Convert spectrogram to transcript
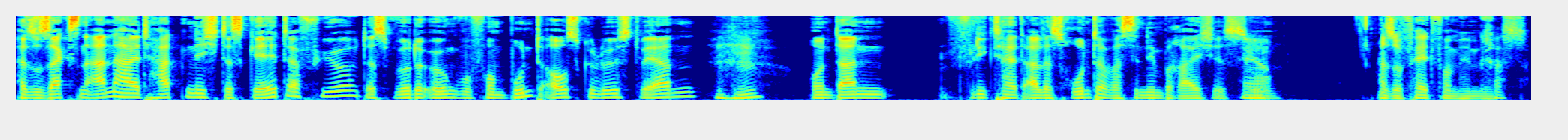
also Sachsen-Anhalt hat nicht das Geld dafür, das würde irgendwo vom Bund ausgelöst werden Mhm. und dann fliegt halt alles runter, was in dem Bereich ist. So. Ja. Also fällt vom Himmel. Krass.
